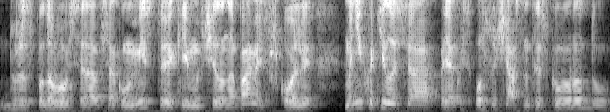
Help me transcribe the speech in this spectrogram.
дуже сподобався всякому місту, який ми вчили на пам'ять в школі. Мені хотілося якось осучаснити сковороду.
